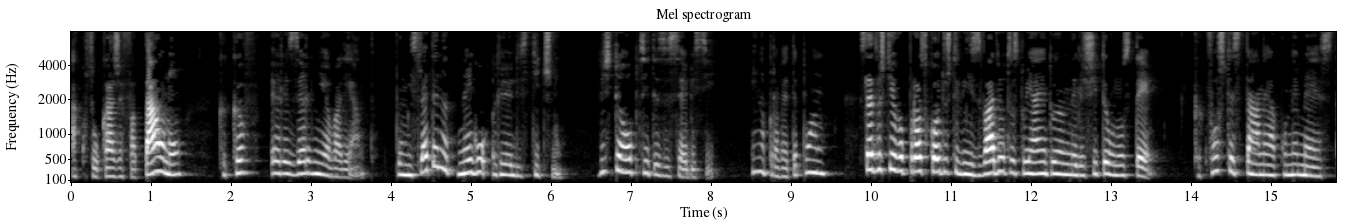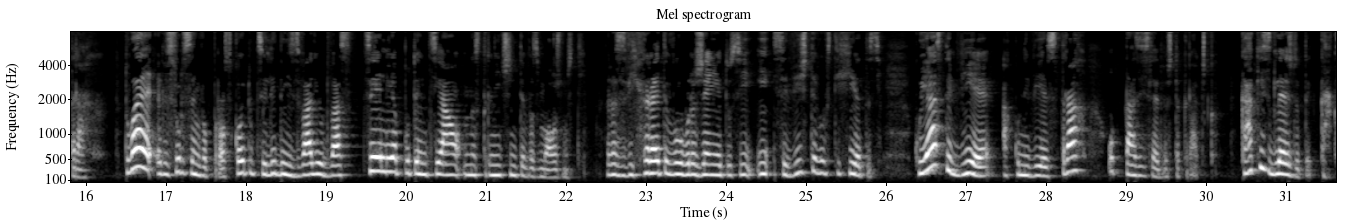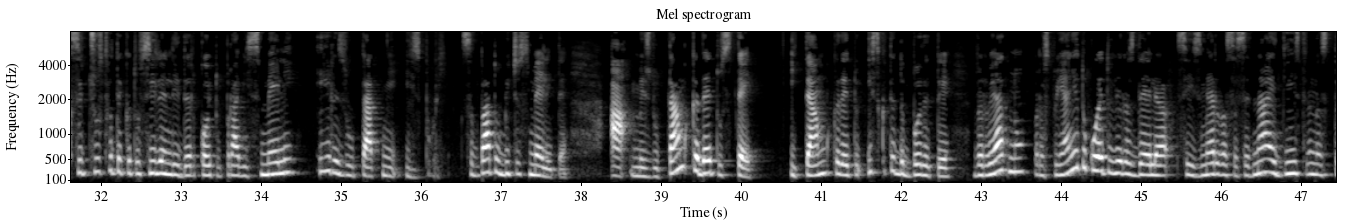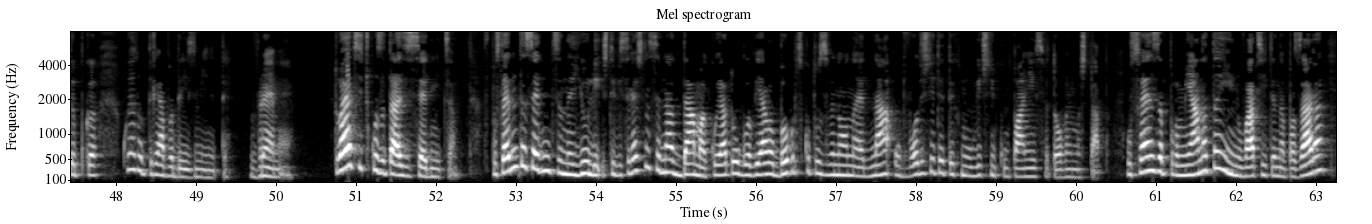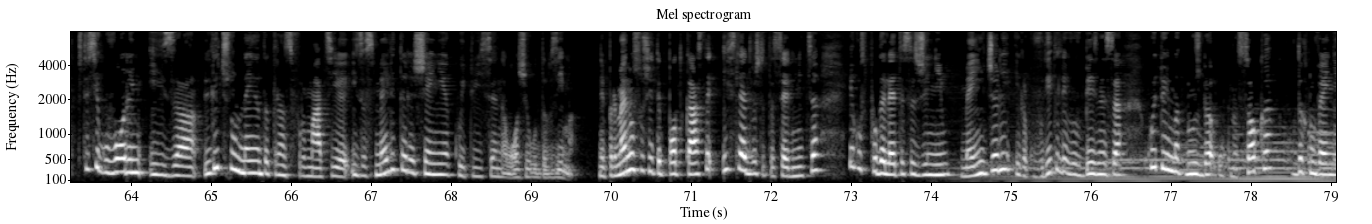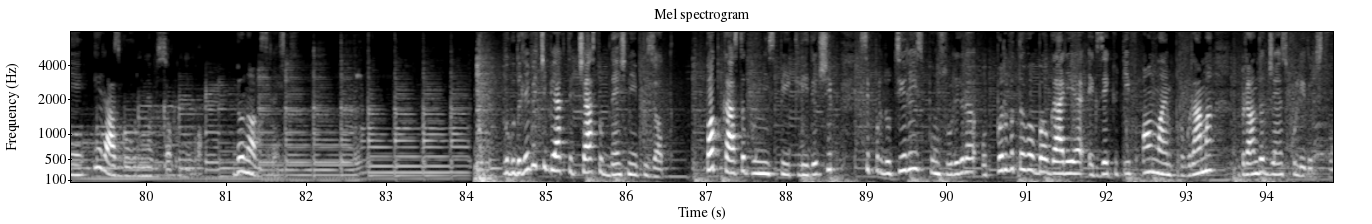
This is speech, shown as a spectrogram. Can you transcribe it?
Ако се окаже фатално, какъв е резервния вариант? Помислете над него реалистично. Вижте опциите за себе си и направете план. Следващия въпрос, който ще ви извади от състоянието на нерешителност е какво ще стане, ако не ме е страх? Това е ресурсен въпрос, който цели да извади от вас целия потенциал на страничните възможности. Развихрете въображението си и се вижте в стихията си. Коя сте вие, ако не ви е страх от тази следваща крачка? Как изглеждате? Как се чувствате като силен лидер, който прави смели и резултатни избори? Съдбата обича смелите. А между там, където сте и там, където искате да бъдете, вероятно, разстоянието, което ви разделя, се измерва с една единствена стъпка, която трябва да изминете. Време е. Това е всичко за тази седмица. В последната седмица на юли ще ви срещна с една дама, която оглавява българското звено на една от водещите технологични компании в световен мащаб. Освен за промяната и иновациите на пазара, ще си говорим и за лично нейната трансформация и за смелите решения, които и се е наложило да взима. Непременно слушайте подкаста и следващата седмица и го споделете с жени, менеджери и ръководители в бизнеса, които имат нужда от насока, вдъхновение и разговори на високо ниво. До нови срещи! Благодаря ви, че бяхте част от днешния епизод. Подкастът Women Speak Leadership се продуцира и спонсорира от първата в България екзекутив онлайн програма Бранда Женско лидерство.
